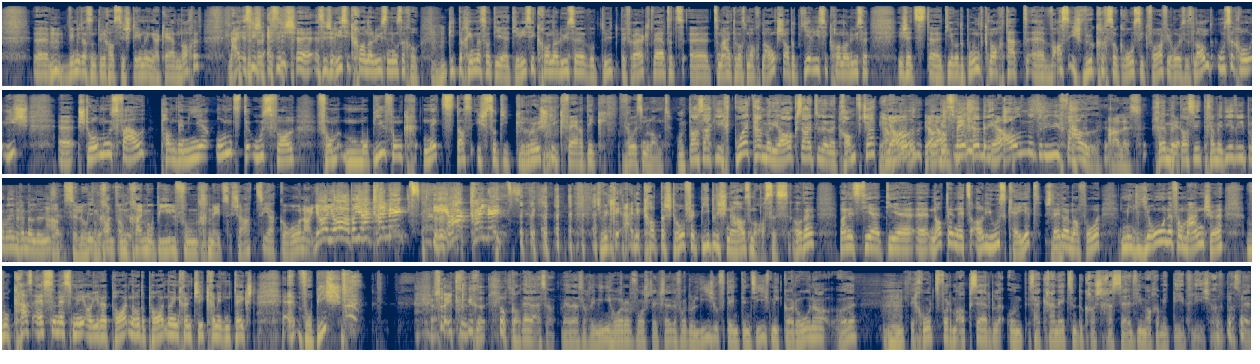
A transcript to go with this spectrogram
äh, wie wir das natürlich als Systemling auch gerne machen. Nein, es ist, es ist, äh, es ist eine Risikoanalyse rausgekommen. gibt doch immer so die, die Risikoanalyse, wo die Leute befragt werden, äh, zum einen, was macht Angst, aber die Risikoanalyse ist jetzt äh, die, die der Bund gemacht hat, äh, was ist wirklich so grosse Gefahr für unser Land. Rausgekommen ist äh, Stromausfall, Pandemie und der Ausfall vom Mobilfunknetz, das ist so die grösste Gefährdung von unserem Land. Und da sage ich, gut haben wir Ja gesagt zu diesen Kampfchat. Ja, oder? ja, Weil das können wir in ja. allen drei Fällen, Alles. können wir, das, können wir die drei Probleme können wir lösen. Absolut. Und, und kein Mobilfunknetz. Schatz, ich Corona. Ja, ja, aber ich hab kein Netz! Ich hab kein Netz! Das ist wirklich eine Katastrophe biblischen Ausmaßes, oder? Wenn jetzt die, die äh, Natternetz alle ausgehen, stellt Mhm. euch mal vor, Millionen von Menschen, die kein SMS mehr an ihren Partner oder Partnerin können schicken mit dem Text, äh, wo bist du? Schrecklich. Oh Gott. Wäre also, wäre also ein bisschen meine Horrorvorstellung. Stell dir vor, du liegst auf der Intensiv mit Corona, oder? Mhm. Kurz vor dem Abserbeln und es hat kein Netz und du kannst kein Selfie machen mit dir liegst, oder? Das wäre,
